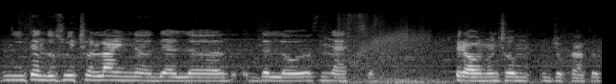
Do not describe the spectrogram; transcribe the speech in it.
Nintendo Switch Online del, dello SNES, però non ci ho giocato.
